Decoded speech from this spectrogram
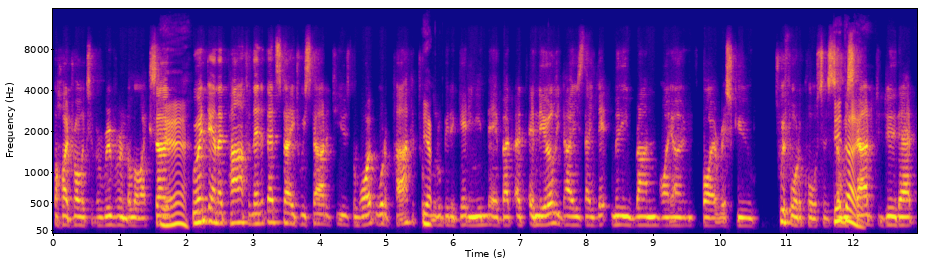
the hydraulics of a river and the like? So yeah. we went down that path. And then at that stage, we started to use the whitewater park. It took Yep. a little bit of getting in there. But at- in the early days, they let me run my own fire rescue swiftwater courses. So Did we they? started to do that.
